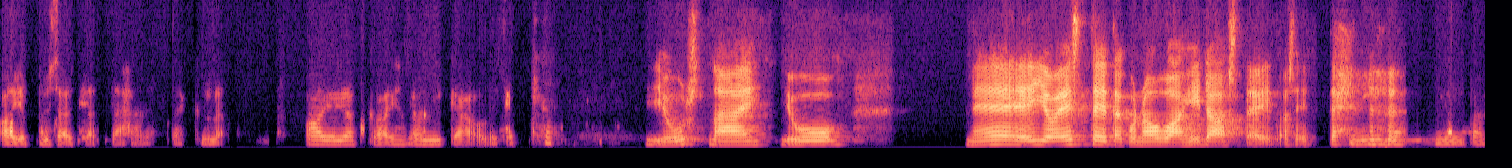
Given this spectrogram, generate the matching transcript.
aio pysäyttää tähän, että kyllä aion jatkaa ihan mikä olisi. Just näin, juu. Ne ei ole esteitä, kun ne on vain hidasteita sitten. Niinpä, niinpä.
